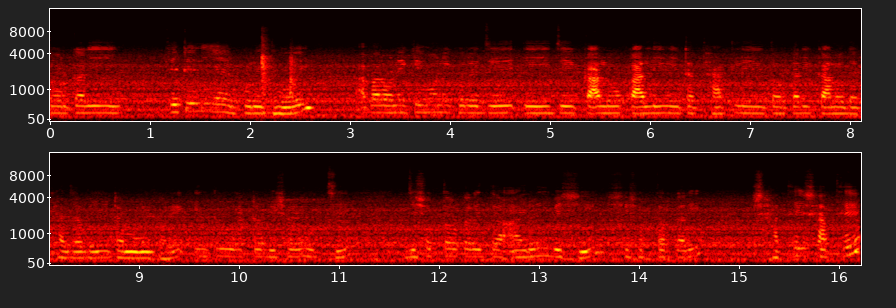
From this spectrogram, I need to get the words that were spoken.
তরকারি কেটে নিয়ে এরপরে ধোয় আবার অনেকে মনে করে যে এই যে কালো কালি এটা থাকলে তরকারি কালো দেখা যাবে এটা মনে করে। কিন্তু একটা বিষয় হচ্ছে, যেসব তরকারিতে আয়রন বেশি, সেসব তরকারি সাথে সাথে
